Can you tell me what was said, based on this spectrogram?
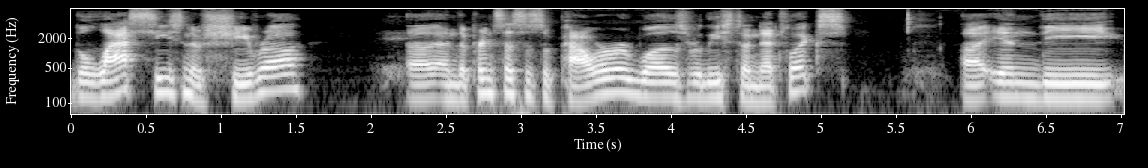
the last season of She-Ra uh, and the Princesses of Power was released on Netflix. Uh, in the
